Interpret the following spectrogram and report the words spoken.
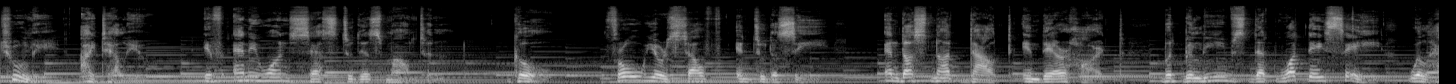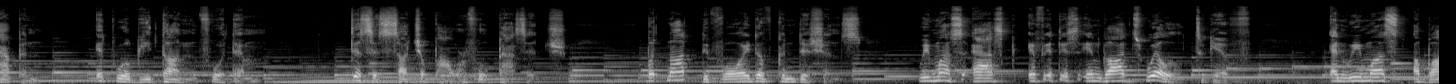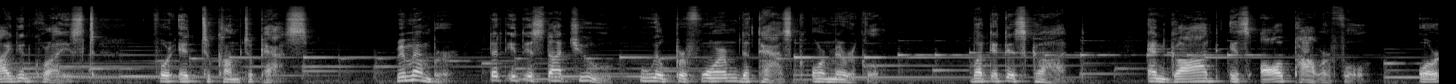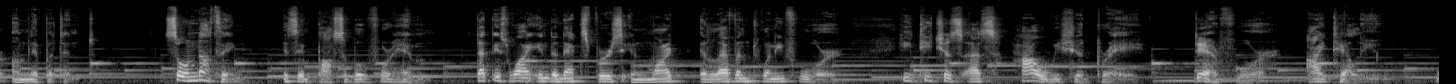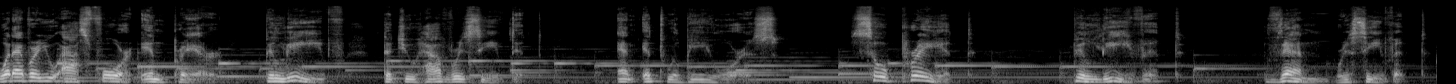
Truly, I tell you, if anyone says to this mountain, Go, throw yourself into the sea, and does not doubt in their heart, but believes that what they say will happen, it will be done for them. This is such a powerful passage, but not devoid of conditions. We must ask if it is in God's will to give, and we must abide in Christ for it to come to pass. Remember that it is not you who will perform the task or miracle, but it is God, and God is all powerful or omnipotent. So nothing is impossible for him. That is why in the next verse in Mark 11:24, he teaches us how we should pray. Therefore, I tell you, whatever you ask for in prayer, believe that you have received it, and it will be yours. So pray it, believe it, then receive it.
